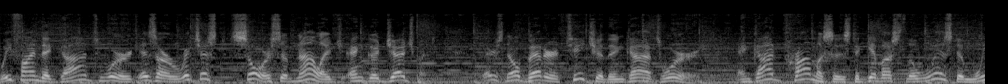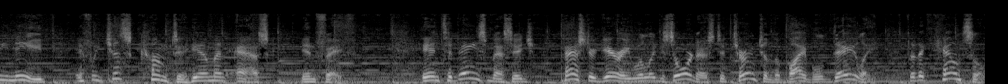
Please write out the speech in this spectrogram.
we find that God's Word is our richest source of knowledge and good judgment. There's no better teacher than God's Word, and God promises to give us the wisdom we need if we just come to Him and ask in faith. In today's message, Pastor Gary will exhort us to turn to the Bible daily for the counsel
